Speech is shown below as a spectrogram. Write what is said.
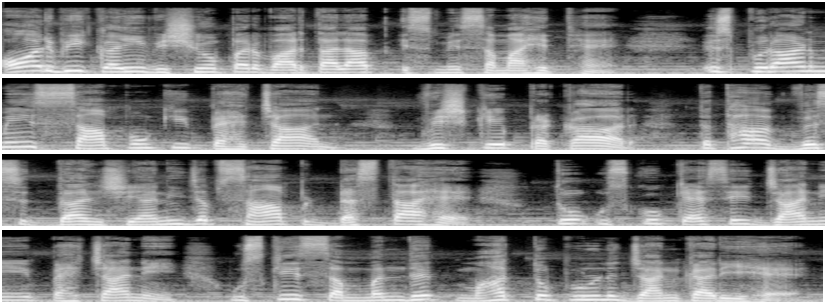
और भी कई विषयों पर वार्तालाप इसमें समाहित हैं। इस पुराण में सांपों की पहचान, विष के प्रकार तथा विष दंश, यानी जब सांप डसता है तो उसको कैसे जाने पहचाने उसके संबंधित महत्वपूर्ण जानकारी है।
